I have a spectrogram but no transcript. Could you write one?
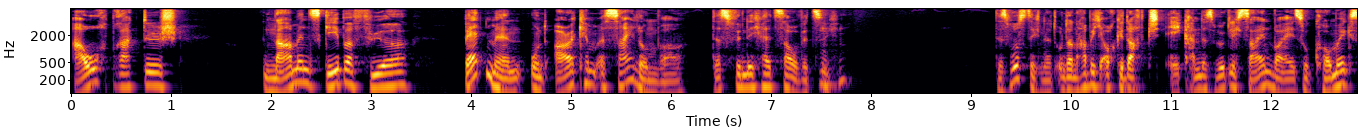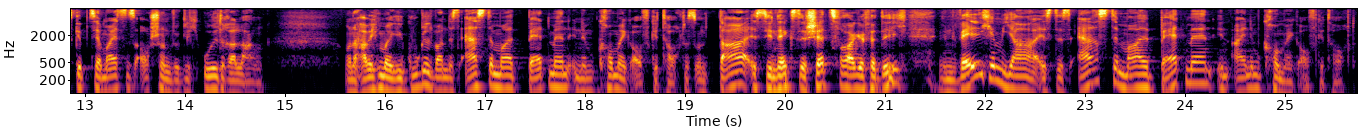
auch praktisch Namensgeber für Batman und Arkham Asylum war. Das finde ich halt sauwitzig. Mhm. Das wusste ich nicht. Und dann habe ich auch gedacht, ey, kann das wirklich sein? Weil so Comics gibt es ja meistens auch schon wirklich ultra lang. Und da habe ich mal gegoogelt, wann das erste Mal Batman in einem Comic aufgetaucht ist. Und da ist die nächste Schätzfrage für dich. In welchem Jahr ist das erste Mal Batman in einem Comic aufgetaucht?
